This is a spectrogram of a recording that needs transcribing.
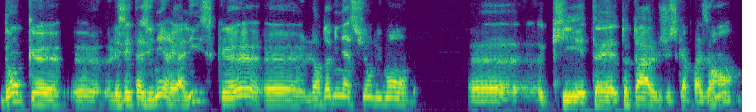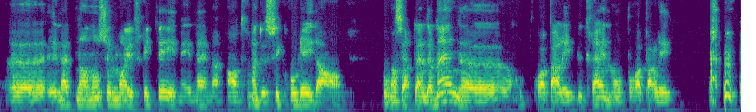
Donc, les États-Unis réalisent que leur domination du monde euh, qui était totale jusqu'à présent, euh, est maintenant non seulement effritée, mais même en train de s'écrouler dans, dans certains domaines. Euh, on pourra parler de l'Ukraine, on pourra parler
